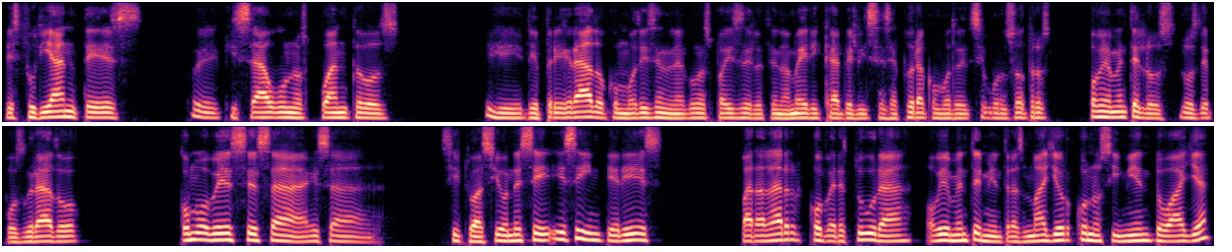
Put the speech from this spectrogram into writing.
estudiantes, eh, quizá unos cuantos eh, de pregrado, como dicen en algunos países de Latinoamérica, de licenciatura, como decimos nosotros, obviamente los, los de posgrado. ¿Cómo ves esa, esa situación, ese, ese interés para dar cobertura? Obviamente, mientras mayor conocimiento haya,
